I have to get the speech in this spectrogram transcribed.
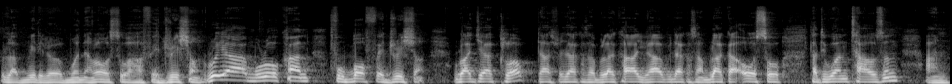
will have made a lot of money and also our federation. Royal Nigeria Moroccan Football Federation. Raja Club, that's Raja Casablanca. You have Raja Casablanca also 31,000 and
